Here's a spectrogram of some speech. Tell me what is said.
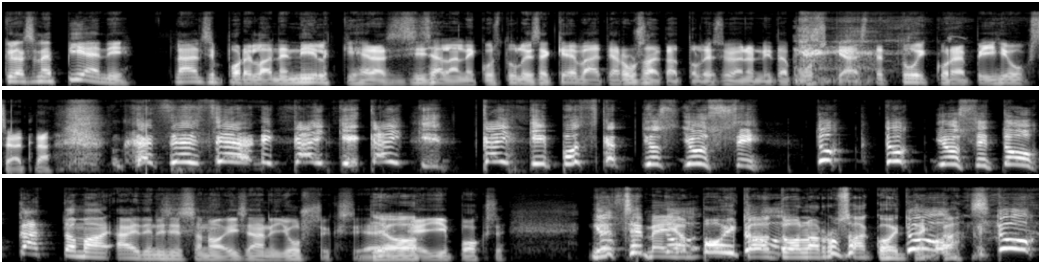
kyllä sellainen pieni länsiporilainen nilkki heräsi sisälläni, kun tuli se kevät ja rusakat oli syönyt niitä puskia ja sitten tuikku repii hiuksia, että se, se on niin kaikki, kaikki, kaikki puskat, Jus, Jussi, tuk, tuk, Jussi, tuu katsomaan. Äitini siis sanoi isäni Jussiksi, ei, Joo. ei Jipoksi. Nyt se meidän tuu- poika on tuu- tuolla rusakoitten tuu, kanssa. tuu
